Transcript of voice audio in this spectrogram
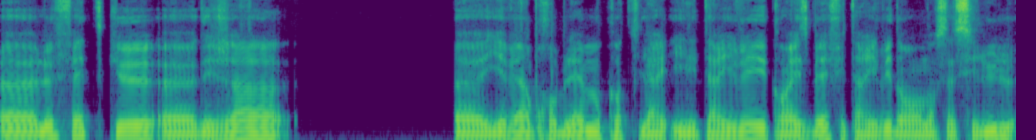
le fait que déjà euh, il y avait un problème quand il, est arrivé, quand SBF est arrivé dans, sa cellule,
